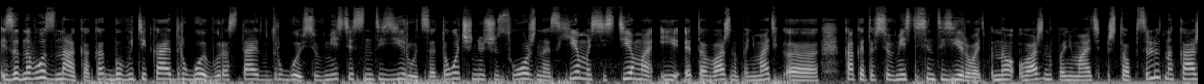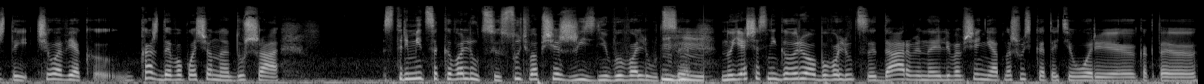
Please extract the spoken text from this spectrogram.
Из одного знака как бы вытекает другой, вырастает в другой, все вместе синтезируется. Это очень-очень сложная схема, система, и это важно понимать, э, как это все вместе синтезировать. Но важно понимать, что абсолютно каждый человек, э, каждая воплощенная душа, стремиться к эволюции, суть вообще жизни в эволюции. Mm-hmm. Но я сейчас не говорю об эволюции Дарвина или вообще не отношусь к этой теории как-то,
